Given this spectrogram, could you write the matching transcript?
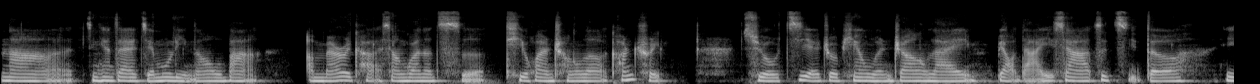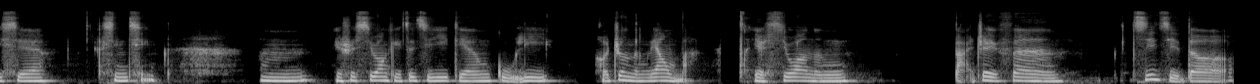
那今天在节目里呢，我把。America 相关的词替换成了 country，就借这篇文章来表达一下自己的一些心情。嗯，也是希望给自己一点鼓励和正能量吧，也希望能把这份积极的、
